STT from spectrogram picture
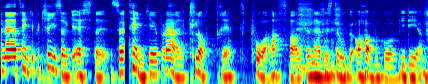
när jag tänker på kriser och Ester så tänker jag på det här klottret på asfalten när det stod avgå Widén.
